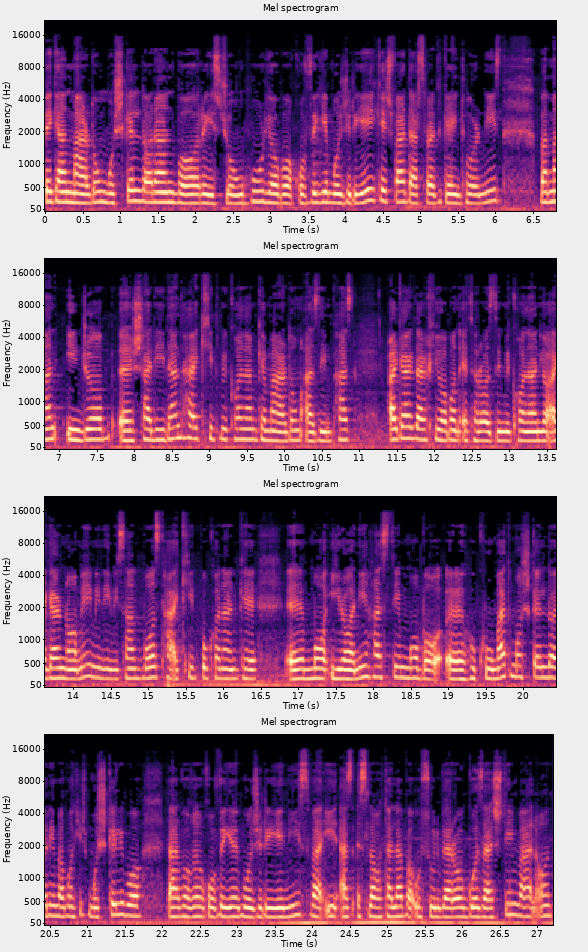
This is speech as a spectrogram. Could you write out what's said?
بگن مردم مشکل دارن با رئیس جمهور یا با قوه مجریه کشور در صورتی که اینطور نیست. و من اینجا شدیدا تاکید می‌کنم که مردم از این پس اگر در خیابان اعتراضی می‌کنن یا اگر نامه می نویسن باز تاکید بکنن که ما ایرانی هستیم ما با حکومت مشکل داریم و ما هیچ مشکلی با در واقع قوه مجریه نیست و این از اصلاح طلب و اصولگرا گذشتیم و الان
